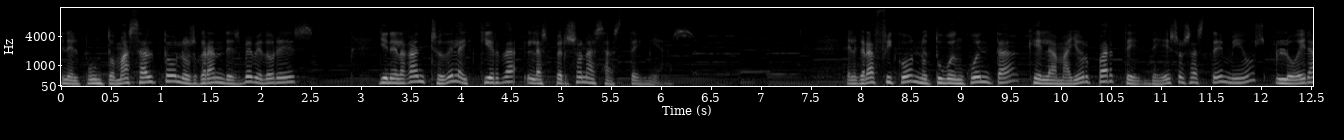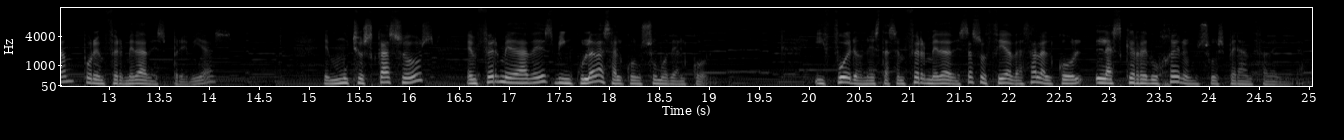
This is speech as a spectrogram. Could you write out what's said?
En el punto más alto, los grandes bebedores y en el gancho de la izquierda, las personas astemias. El gráfico no tuvo en cuenta que la mayor parte de esos astemios lo eran por enfermedades previas. En muchos casos, enfermedades vinculadas al consumo de alcohol. Y fueron estas enfermedades asociadas al alcohol las que redujeron su esperanza de vida.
